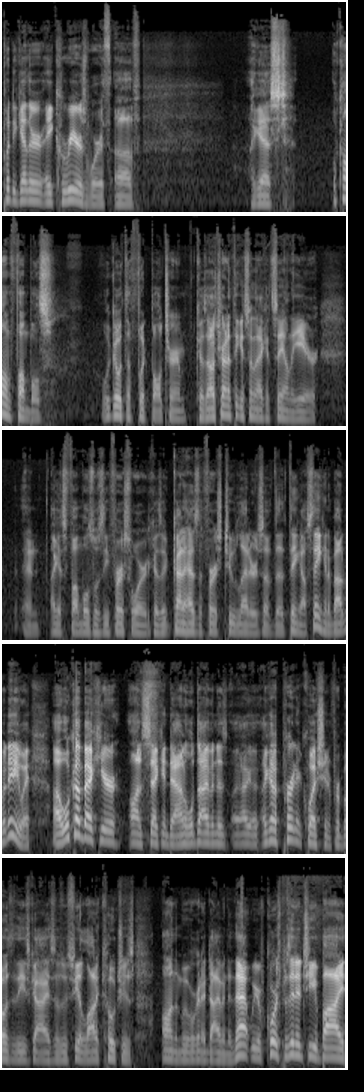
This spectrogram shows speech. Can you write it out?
put together a career's worth of, I guess, we'll call them fumbles. We'll go with the football term because I was trying to think of something I could say on the air. And I guess fumbles was the first word because it kind of has the first two letters of the thing I was thinking about. But anyway, uh, we'll come back here on second down. and We'll dive into. I, I got a pertinent question for both of these guys as we see a lot of coaches on the move. We're going to dive into that. We are, of course, presented to you by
